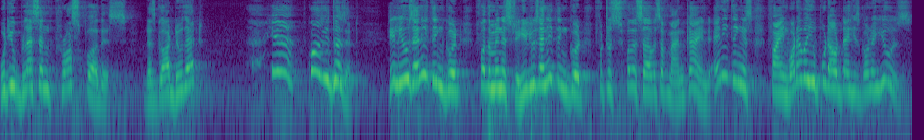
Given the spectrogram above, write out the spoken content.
Would you bless and prosper this? Does God do that? Yeah, of course He does it. He'll use anything good for the ministry. He'll use anything good for, to, for the service of mankind. Anything is fine. Whatever you put out there, He's going to use.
